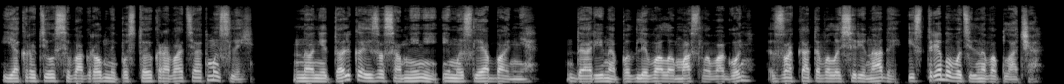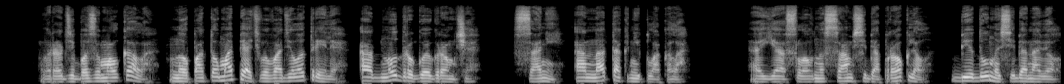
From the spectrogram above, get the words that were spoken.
Я крутился в огромной пустой кровати от мыслей. Но не только из-за сомнений и мыслей о банне. Дарина подливала масло в огонь, закатывала серенады из требовательного плача, Вроде бы замолкала, но потом опять выводила трели, одну другой громче. С она так не плакала. А я словно сам себя проклял, беду на себя навел.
